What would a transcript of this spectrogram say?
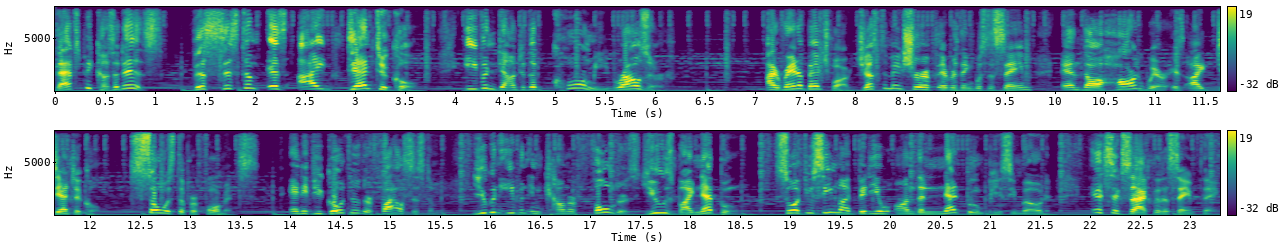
That's because it is. The system is identical, even down to the Cormi browser. I ran a benchmark just to make sure if everything was the same, and the hardware is identical. So is the performance. And if you go through their file system, you can even encounter folders used by NetBoom. So if you've seen my video on the NetBoom PC mode, it's exactly the same thing.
